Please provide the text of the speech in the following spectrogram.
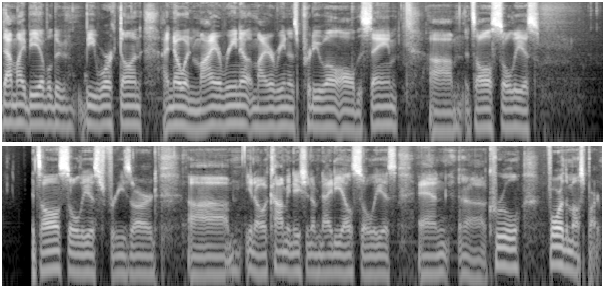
that might be able to be worked on. I know in my arena my arena is pretty well all the same. Um, it's all soleus it's all Soleus, Freezard, um, you know, a combination of Nightiel, Soleus, and uh, Cruel for the most part.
